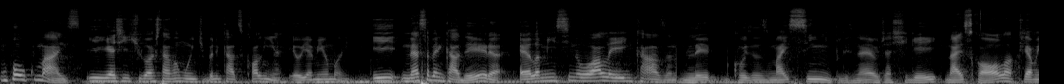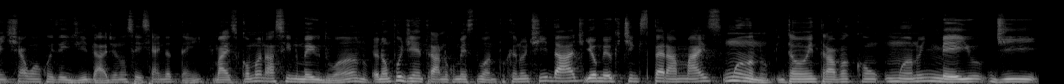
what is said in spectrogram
um pouco mais. E a gente gostava muito de brincar de escolinha, eu e a minha mãe. E nessa brincadeira, ela me ensinou a ler em casa, ler coisas mais simples, né? Eu já cheguei na escola, realmente tinha alguma coisa aí de idade, eu não sei se ainda tem, mas como eu nasci no meio do ano, eu não podia entrar no começo do ano porque eu não tinha idade e eu meio que tinha que esperar mais um ano. Então eu entrava com um ano e meio de,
